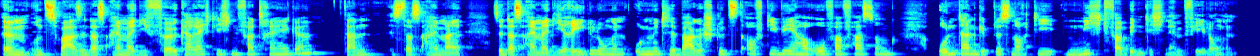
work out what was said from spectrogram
Ähm, und zwar sind das einmal die völkerrechtlichen Verträge, dann ist das einmal, sind das einmal die Regelungen unmittelbar gestützt auf die WHO-Verfassung und dann gibt es noch die nicht verbindlichen Empfehlungen.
